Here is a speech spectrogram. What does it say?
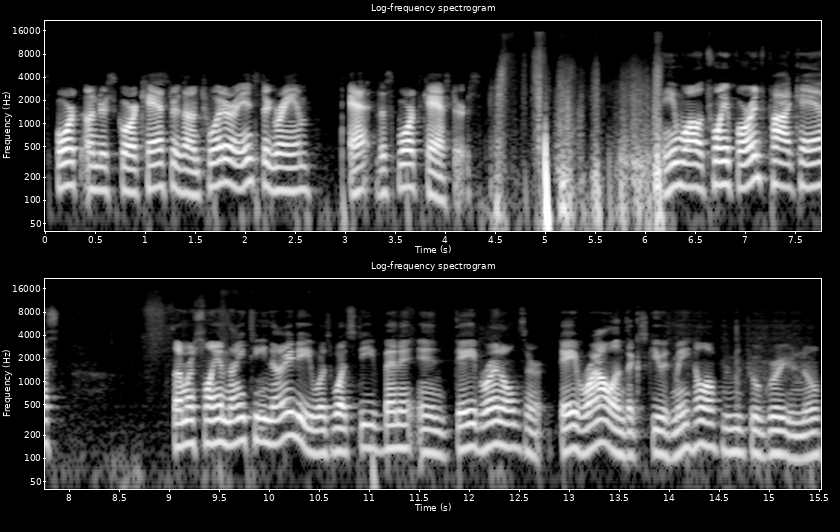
sports underscore casters on Twitter and Instagram at the sportscasters. Meanwhile, the 24 inch podcast, SummerSlam 1990 was what Steve Bennett and Dave Reynolds, or Dave Rollins, excuse me. Hello, me feel great, you know.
